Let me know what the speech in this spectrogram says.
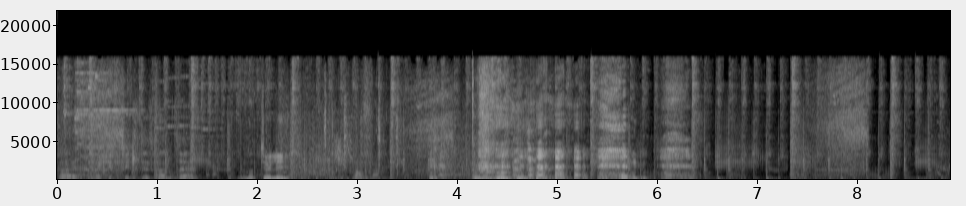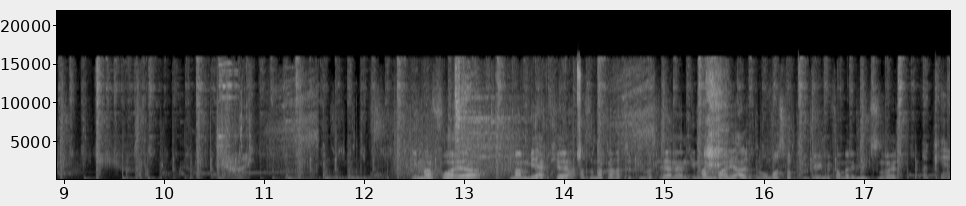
So, jetzt wir gezickt das Ganze. Natürlich. Immer vorher, man merke, also man kann aus dem Spiel was lernen, immer vorher die alten Omas verprügeln, bevor man die Münzen holt. Okay.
